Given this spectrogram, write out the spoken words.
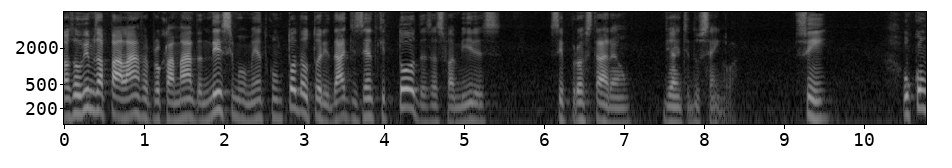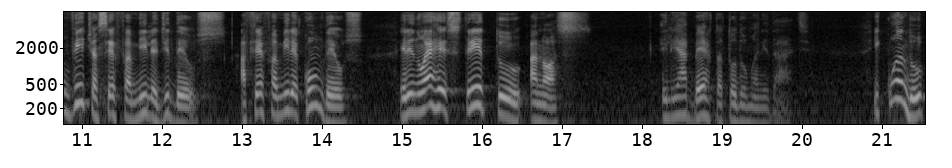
nós ouvimos a palavra proclamada nesse momento com toda a autoridade, dizendo que todas as famílias se prostrarão diante do Senhor. Sim, o convite a ser família de Deus, a ser família com Deus, ele não é restrito a nós, ele é aberto a toda a humanidade. E quando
